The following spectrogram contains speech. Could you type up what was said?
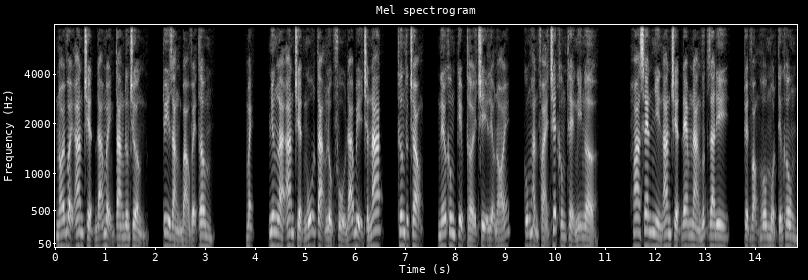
nói vậy An Triệt đã mệnh tang đương trường, tuy rằng bảo vệ tâm mạch, nhưng là An Triệt ngũ tạng lục phủ đã bị chấn nát, thương thực trọng, nếu không kịp thời trị liệu nói, cũng hẳn phải chết không thể nghi ngờ. Hoa sen nhìn An Triệt đem nàng vứt ra đi, tuyệt vọng hô một tiếng không.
